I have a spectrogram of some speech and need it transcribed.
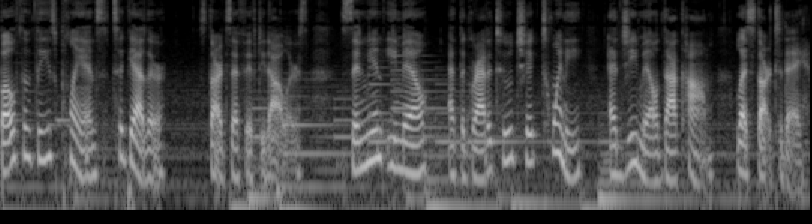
Both of these plans together starts at $50. Send me an email at thegratitudechick20 at gmail.com. Let's start today.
